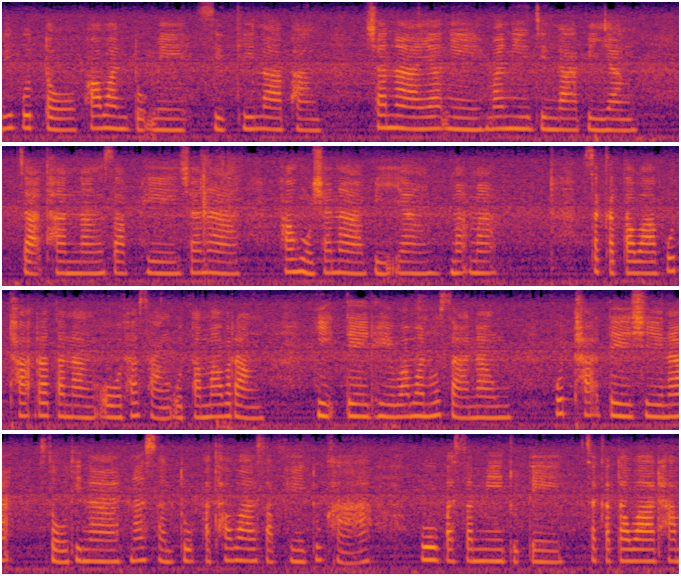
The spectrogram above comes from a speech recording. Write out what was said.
ริปุตโตภาวันตุเม สิทธิลาพัง ชนายนีมณีจินดาปิยัง จะทันนางสัพเพชนาพระหูชนาปิยังมะมะ สกัตตวาพุทธรัตนังโอทสังอุตตมวรัง หิเตเทวมนุสานัง พุทธเตเชนะ โสทินานัสสันตุปัทวาสัพเพทุขาวูปัสเมตุเตสกตวาธรร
